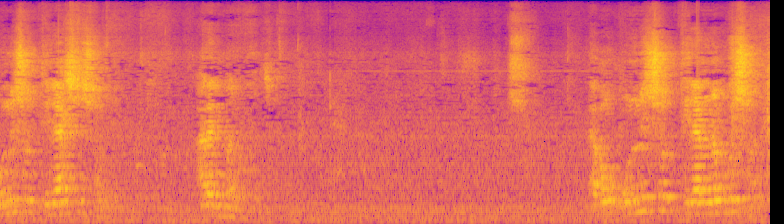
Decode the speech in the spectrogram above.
উনিশশো তিরাশি সালে আরেকবার হয়েছে। এবং উনিশশো তিরানব্বই সালে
